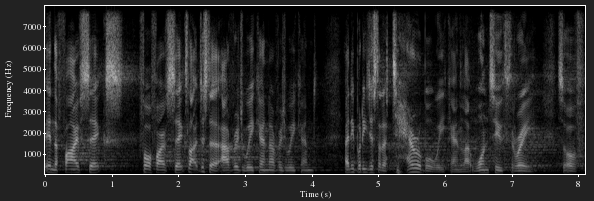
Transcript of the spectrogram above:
in the five, six, four, five, six, like just an average weekend, average weekend. Anybody just had a terrible weekend, like one, two, three, sort of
